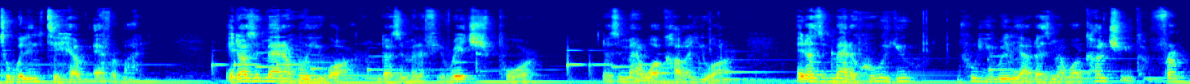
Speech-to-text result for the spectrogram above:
to willing to help everybody. It doesn't matter who you are. It doesn't matter if you're rich, poor. It doesn't matter what color you are. It doesn't matter who you who you really are. It doesn't matter what country you come from.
